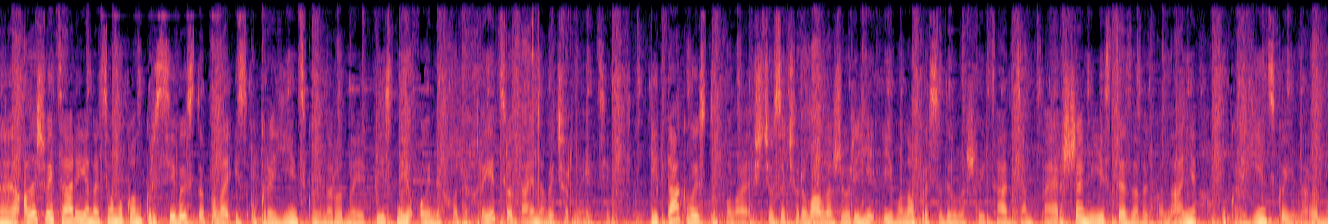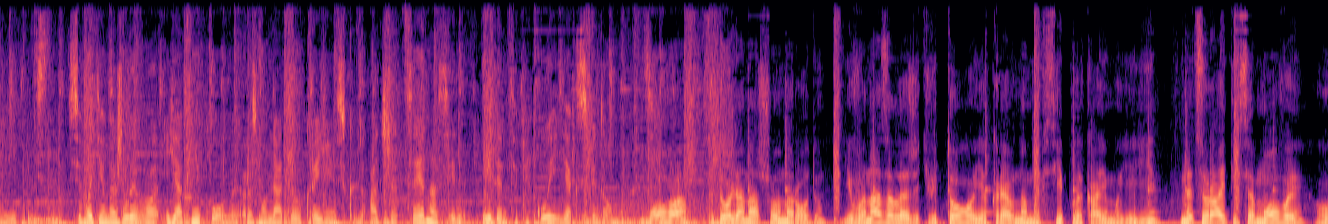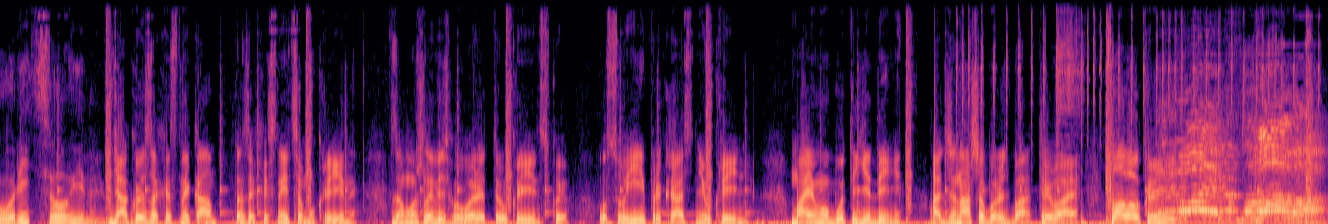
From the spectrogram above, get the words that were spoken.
Е, Але Швейцарія на цьому конкурсі виступила із українською народною піснею Ой не ходи Грицю та й на вечорниці. І так виступила, що зачарувала журі, і воно присудило швейцарцям перше місце за виконання української народної пісні. Сьогодні важливо як ніколи розмовляти українською, адже це нас і- ідентифікує як свідому націю. Мова це доля нашого народу, і вона залежить від того, як ревно ми всі плекаємо її. Не цурайтеся мови, говоріть соловіною. Дякую захисникам та захисницям України за можливість говорити українською у своїй прекрасній Україні. Маємо бути єдині, адже наша боротьба триває. Слава Україні! Слава!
